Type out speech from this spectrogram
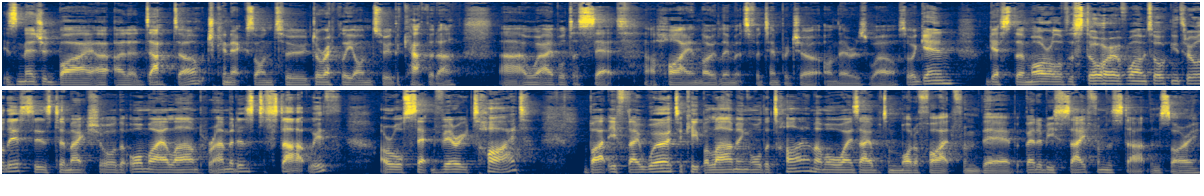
is measured by a, an adapter which connects onto directly onto the catheter. Uh, and we're able to set high and low limits for temperature on there as well. So, again, I guess the moral of the story of why I'm talking through all this is to make sure that all my alarm parameters to start with are all set very tight but if they were to keep alarming all the time, I'm always able to modify it from there. But better be safe from the start than sorry.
